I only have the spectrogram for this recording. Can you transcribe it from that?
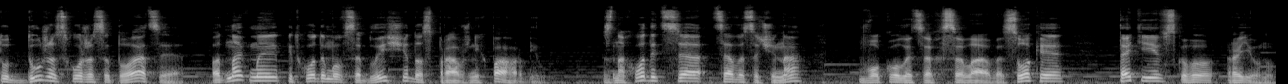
Тут дуже схожа ситуація, однак ми підходимо все ближче до справжніх пагорбів. Знаходиться ця височина в околицях села Високе Тетіївського району.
